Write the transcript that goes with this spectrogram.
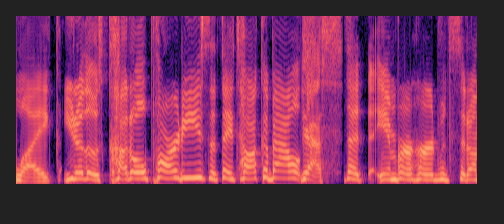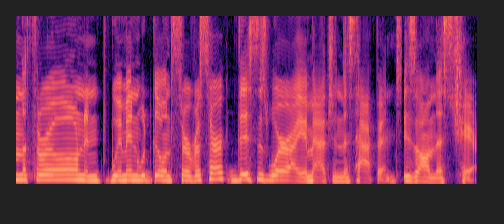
like, you know, those cuddle parties that they talk about? Yes. That Amber Heard would sit on the throne and women would go and service her. This is where I imagine this happened, is on this chair.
